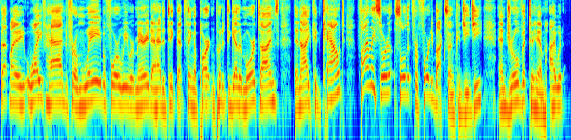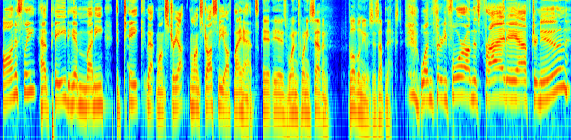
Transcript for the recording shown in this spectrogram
that my wife had from way before we were married. I had to take that thing apart and put it together more times than I could count. Finally sor- sold it for 40 bucks on Kijiji and drove it to him. I would honestly have paid him money to take that monstri- monstrosity off my hands. It is 127. Global News is up next. 134 on this Friday afternoon.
